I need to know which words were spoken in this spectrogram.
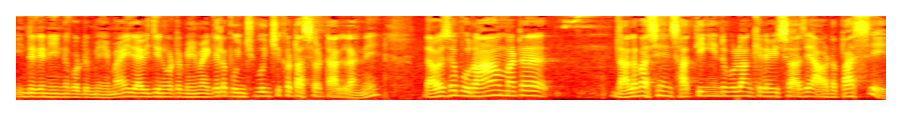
ඉඳගෙන ඉන්නකොට මෙහෙමයි, දැවිදිනකොට මෙහෙමයි කියලා පුංචි පුංචි කොටස් වලට අල්ලන්නේ. දවස පුරාම මට දල වශයෙන් සතියින් ඉන්න පුළුවන් කියන විශ්වාසය ආවට පස්සේ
